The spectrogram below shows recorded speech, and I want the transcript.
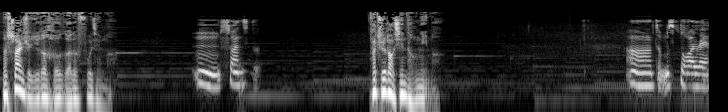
他算是一个合格的父亲吗？嗯，算是。他知道心疼你吗？嗯，怎么说嘞？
